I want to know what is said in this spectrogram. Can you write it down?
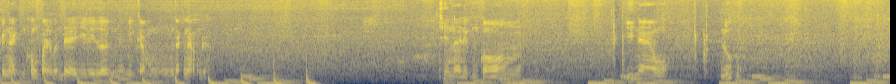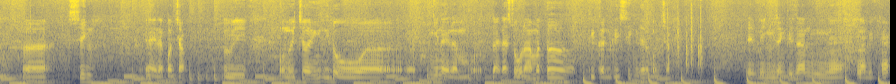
Cái này cũng không phải là vấn đề gì lớn mình cắm jack nào cũng được. Trên này thì cũng có in out lúc uh, sinh. Cái này là quan trọng bởi vì mọi người chơi những cái đồ ờ, như này là đại đa số là amateur thì cần cái sinh rất là quan trọng. Để mình dành thời gian mình ờ, làm việc khác.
